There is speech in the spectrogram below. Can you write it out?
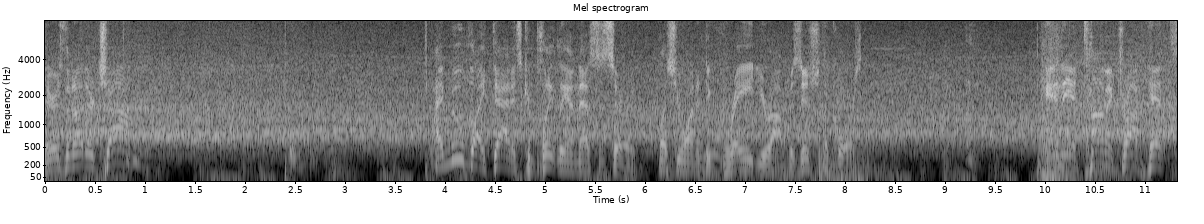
There's another chop. A move like that is completely unnecessary, unless you want to degrade your opposition, of course. Atomic drop hits.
